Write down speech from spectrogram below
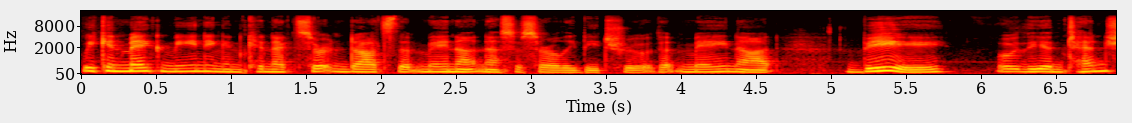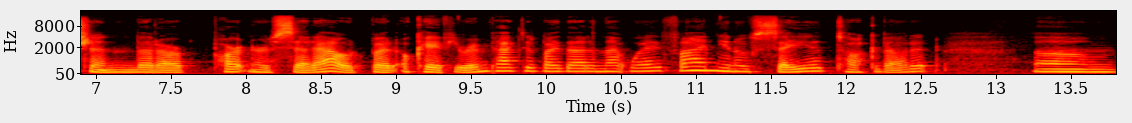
We can make meaning and connect certain dots that may not necessarily be true that may not be the intention that our partner set out. But okay, if you're impacted by that in that way, fine, you know, say it, talk about it. Um,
